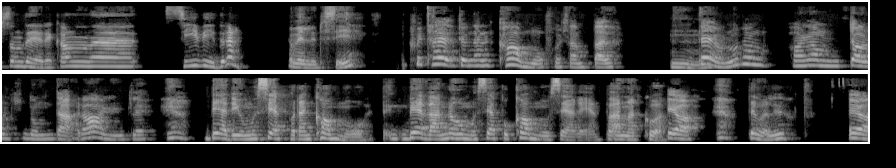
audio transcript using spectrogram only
som dere kan uh, si videre? Hva ville du si? Fortell om den Kamo, for eksempel. Mm. Det er jo noe som handler om Downs syndrom der, da, egentlig. Be de om å se på den Kamo. Be venner om å se på Kamo-serien på NRK. Ja. Det var lurt. Ja.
